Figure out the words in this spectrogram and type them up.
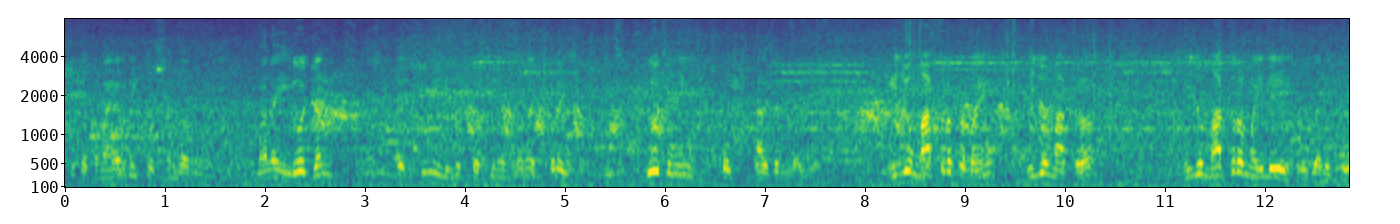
त्यो त तपाईँहरू नै क्वेसन गर्नुहुन्छ। मलाई त्यो जन सुनिलिनुहोस् त किन थोरै छ? त्यो चाहिँ कार्यक्रम लागि हिजो मात्र तपाईँ हिजो मात्र हिजो मात्र मैले उ गरेको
